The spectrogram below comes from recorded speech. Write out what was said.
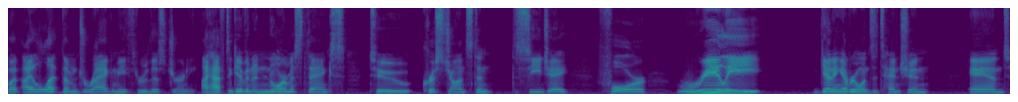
but I let them drag me through this journey. I have to give an enormous thanks to Chris Johnston, to CJ, for really getting everyone's attention and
